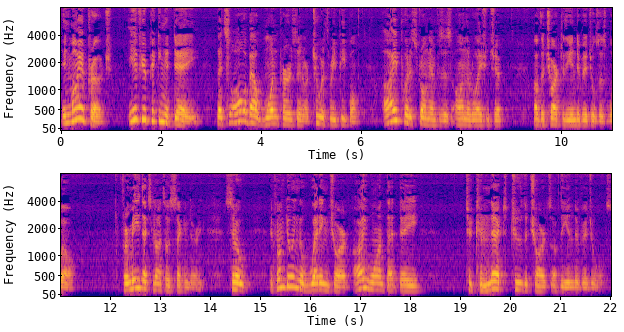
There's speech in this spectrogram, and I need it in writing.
in my approach, if you're picking a day that's all about one person or two or three people, I put a strong emphasis on the relationship of the chart to the individuals as well. For me, that's not so secondary. So, if I'm doing a wedding chart, I want that day to connect to the charts of the individuals.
